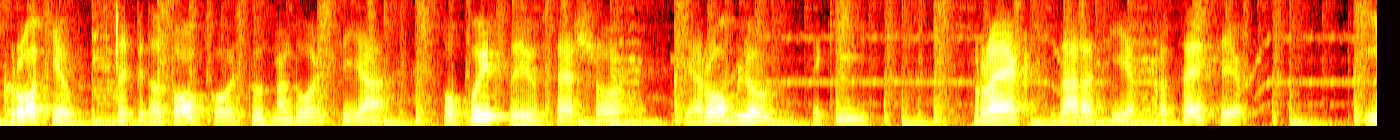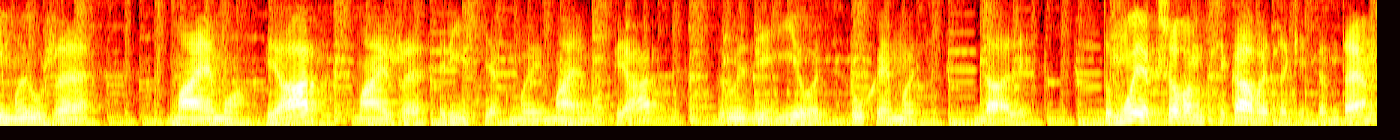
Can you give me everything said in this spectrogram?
кроків. Це підготовка. Ось тут на дошці я описую все, що я роблю, який проект зараз є в процесі. І ми вже маємо піар, майже рік, як ми маємо піар, друзі, і ось рухаємось далі. Тому, якщо вам цікавий такий контент,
